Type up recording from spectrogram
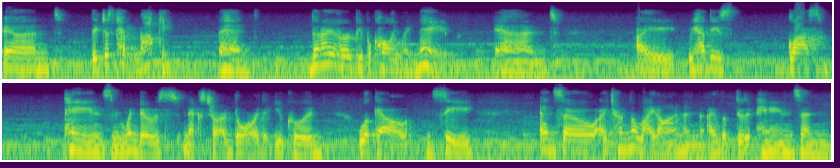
And they just kept knocking. And then I heard people calling my name. And I we had these glass panes and windows next to our door that you could look out and see. And so I turned the light on and I looked through the panes, and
